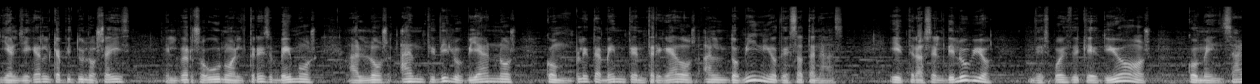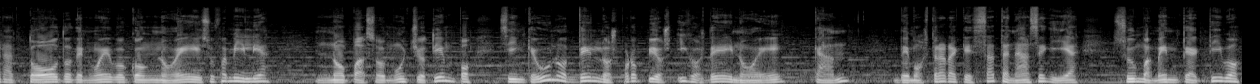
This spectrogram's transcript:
Y al llegar al capítulo 6, el verso 1 al 3, vemos a los antidiluvianos completamente entregados al dominio de Satanás. Y tras el diluvio, después de que Dios comenzara todo de nuevo con Noé y su familia, no pasó mucho tiempo sin que uno de los propios hijos de Noé, Cam, demostrara que Satanás seguía sumamente activo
